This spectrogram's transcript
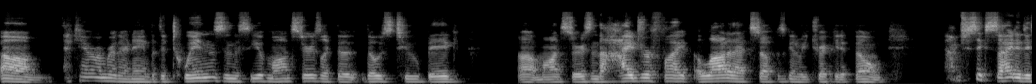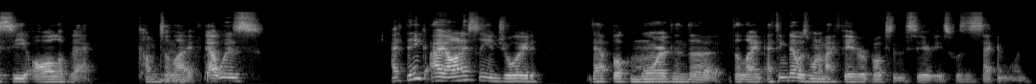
um I can't remember their name, but the twins in the Sea of Monsters, like the those two big uh monsters and the Hydra fight, a lot of that stuff is going to be tricky to film. I'm just excited to see all of that come to Yeah. life. That was I think I honestly enjoyed that book more than the the light. I think that was one of my favorite books in the series, was the second one.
